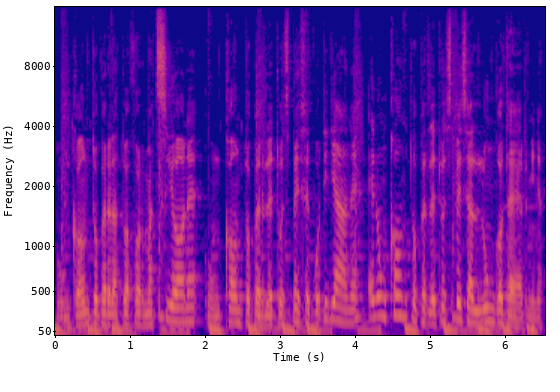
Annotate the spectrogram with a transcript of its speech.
un conto per la tua formazione, un conto per le tue spese quotidiane e un conto per le tue spese a lungo termine.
